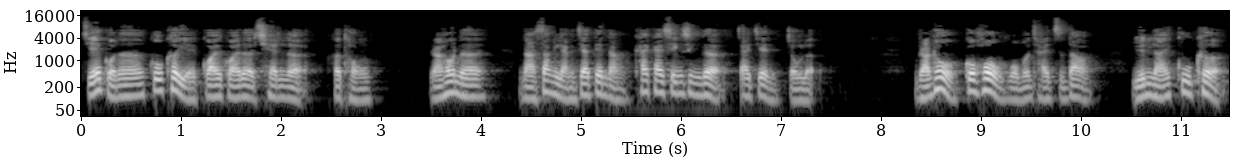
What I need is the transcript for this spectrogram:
结果呢，顾客也乖乖的签了合同，然后呢，拿上两家电脑，开开心心的再见走了。然后过后，我们才知道，原来顾客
